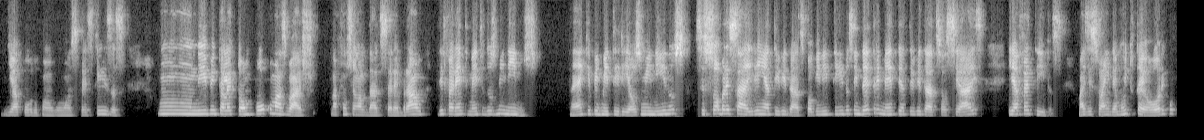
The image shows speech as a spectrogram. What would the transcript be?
de acordo com algumas pesquisas, um nível intelectual um pouco mais baixo na funcionalidade cerebral, diferentemente dos meninos, né? Que permitiria aos meninos se sobressaírem em atividades cognitivas em detrimento de atividades sociais e afetivas. Mas isso ainda é muito teórico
